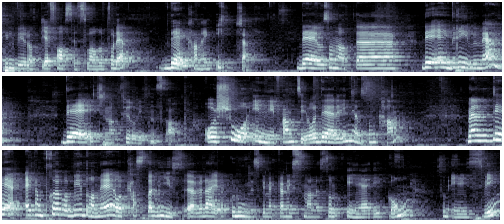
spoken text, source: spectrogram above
tilby dere fasitsvaret på det. Det kan jeg ikke. Det er jo sånn at eh, det jeg driver med, det er ikke naturvitenskap. Å se inn i framtida, det er det ingen som kan. Men det jeg kan prøve å bidra med, er å kaste lys over de økonomiske mekanismene som er i gang, som er i sving.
